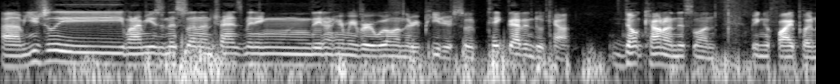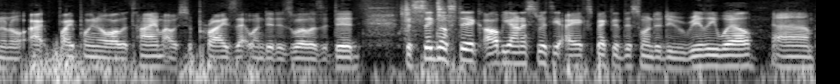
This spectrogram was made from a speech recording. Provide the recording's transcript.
Um, usually, when I'm using this one and transmitting, they don't hear me very well on the repeater, so take that into account don't count on this one being a 5.0, 5.0 all the time. I was surprised that one did as well as it did. The signal stick, I'll be honest with you, I expected this one to do really well. Um,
